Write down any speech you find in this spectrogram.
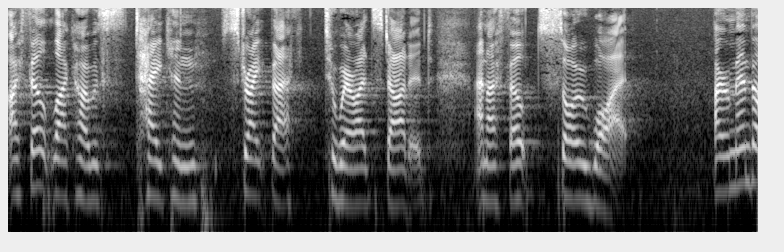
I felt like I was taken straight back to where I'd started, and I felt so white. I remember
